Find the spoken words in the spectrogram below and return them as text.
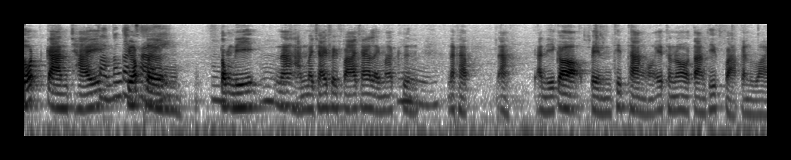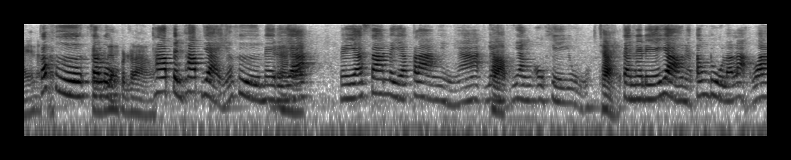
ลดการใช้ความต้องการเชื้อเพลิงใช้อืมตรงนี้อืมนะหันมาใช้ไฟฟ้าใช้อะไรมากขึ้นอืมนะครับอะ อันนี้ก็เป็นทิศทางของเอทานอลตามที่ฝากกันไว้นะคก็รับคือสเป็นรุปเรื่องเป็นราวถ้าเป็นภาพใหญ่ก็คือในระยะอ่าฮะระยะสั้นระยะกลางอย่างเงี้ยยัคงรับยังโอเคอยู่ใช่แต่ในระยะยาวเนี่ยต้องดูแล้วล่ะว่า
